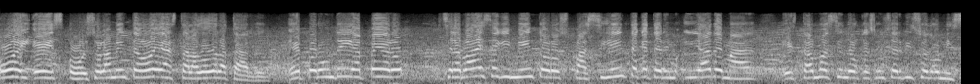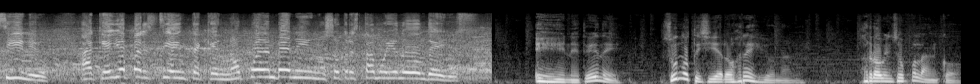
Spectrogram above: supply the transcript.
hoy es hoy, solamente hoy hasta las 2 de la tarde. Es por un día, pero se le va a dar seguimiento a los pacientes que tenemos y además estamos haciendo lo que es un servicio a domicilio. Aquellos pacientes que no pueden venir, nosotros estamos yendo donde ellos. NTN, su noticiero regional. Robinson Polanco.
